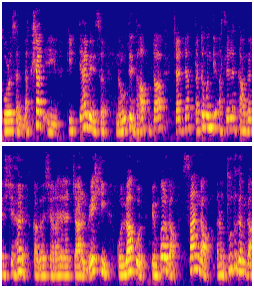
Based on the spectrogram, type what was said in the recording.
थोडस लक्षात येईल की त्यावेळेस नऊ ते दहा फुटाच्या त्या तटबंदी असलेलं कागल शहर कागल शहराच्या चार वेशी कोल्हापूर पिंपळगाव सांगाव आणि दूधगंगा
